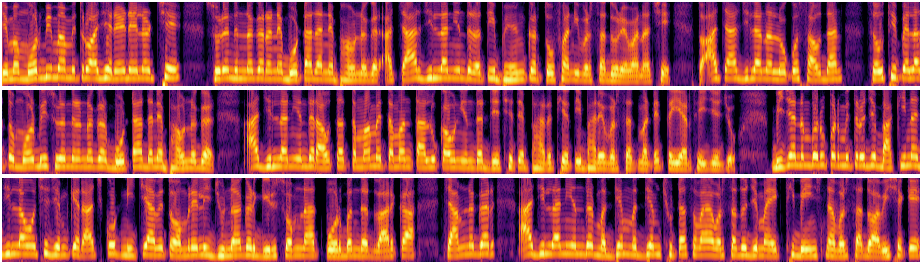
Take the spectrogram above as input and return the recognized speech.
જેમાં મોરબીમાં મિત્રો આજે રેડ એલર્ટ છે. સુરેન્દ્રનગર અને બોટાદ અને ભાવનગર આ ચાર જિલ્લાની અંદર અતિ ભયંકર તોફાની વરસાદો રહેવાના છે. તો આ ચાર જિલ્લાના લોકો સાવધાન. સૌથી પહેલાં તો મોરબી, સુરેન્દ્રનગર, બોટાદ અને ભાવનગર આ જિલ્લાની અંદર આવતા તમામે તમામ તાલુકાઓની અંદર જે છે તે ભારેથી અતિ ભારે વરસાદ માટે તૈયાર થઈ જજો. બીજા નંબર ઉપર મિત્રો જે બાકીના જિલ્લાઓ છે જેમ કે રાજકોટ નીચે આવે તો અમરેલી, જુનાગઢ, ગીર સોમનાથ, પોરબંદર, દ્વારકા, જામનગર આ જિલ્લાની અંદર મધ્યમ મધ્યમ છૂટાછવાયા વરસાદો, જેમાં એકથી બે ઇંચના વરસાદો આવી શકે.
